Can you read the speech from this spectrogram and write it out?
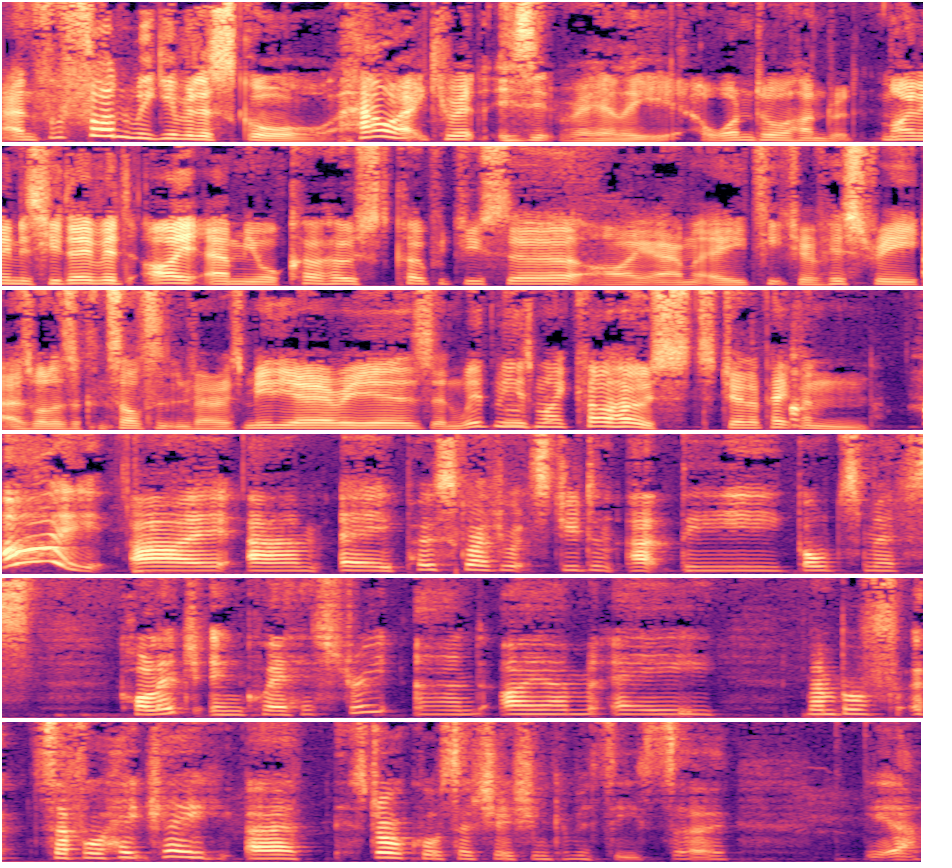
and for fun we give it a score. How accurate is it really? A 1 to 100. My name is Hugh David. I am your co-host, co-producer. I am a teacher of history as well as a consultant in various media areas, and with me is my co-host, Jenna Pateman. Hi, I am a postgraduate student at the Goldsmiths College in Queer History, and I am a member of uh, several HA uh, historical association committees. So, yeah,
